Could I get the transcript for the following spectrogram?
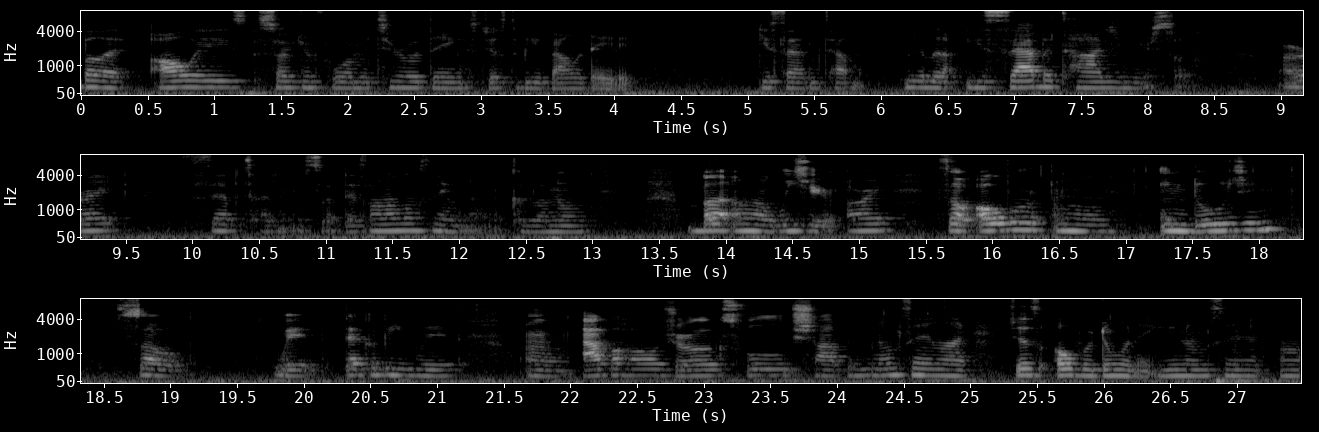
but always searching for material things just to be validated. You're sabotaging. You're sabotaging yourself. All right sabotaging yourself. That's all I'm gonna say cause I know. But um, we here, all right. So over um indulging, so with that could be with um alcohol, drugs, food, shopping. You know what I'm saying? Like just overdoing it. You know what I'm saying? Um,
